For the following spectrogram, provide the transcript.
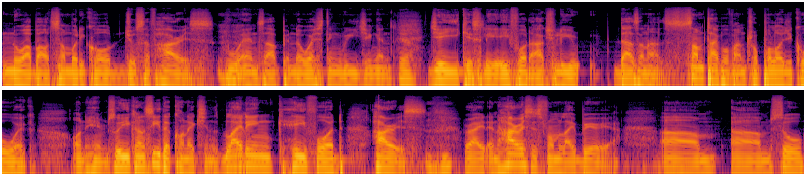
know about somebody called Joseph Harris, who Mhm. ends up in the Western region, and Yeah. J.E. Casely Hayford actually does an, uh, some type of anthropological work on him. So you can see the connections. Blyden, Hayford, Harris, right? And Harris is from Liberia. Um, um, so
